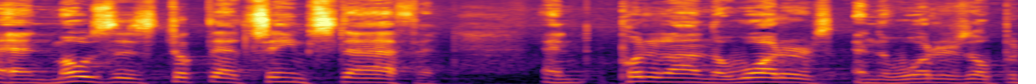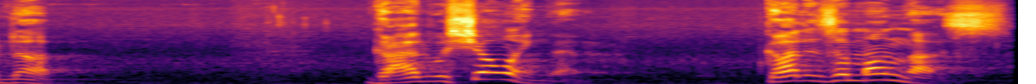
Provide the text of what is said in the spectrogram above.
and Moses took that same staff and, and put it on the waters, and the waters opened up. God was showing them God is among us.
